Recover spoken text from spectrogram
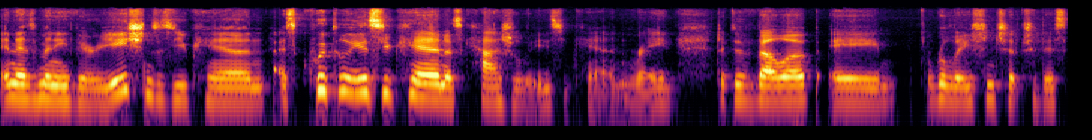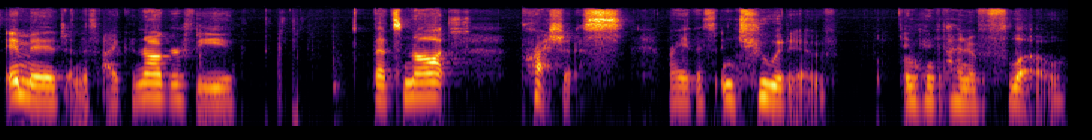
in as many variations as you can, as quickly as you can, as casually as you can, right? To develop a relationship to this image and this iconography that's not precious, right? That's intuitive and can kind of flow.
